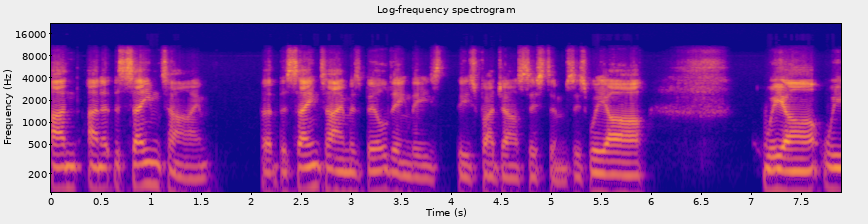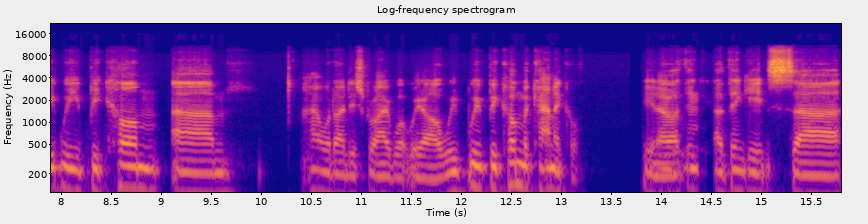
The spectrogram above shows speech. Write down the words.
and and at the same time, at the same time as building these these fragile systems, is we are we are we we become um, how would I describe what we are? We we've become mechanical. You know, mm-hmm. I think I think it's uh,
